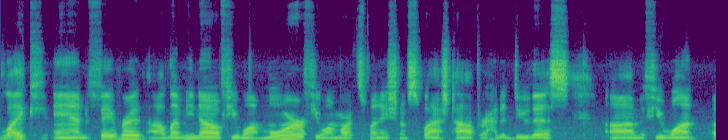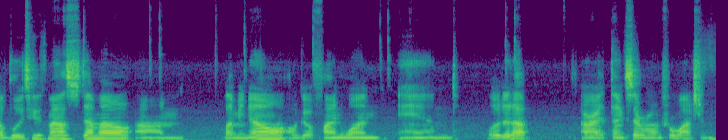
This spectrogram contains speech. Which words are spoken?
like and favorite. Uh, let me know if you want more, if you want more explanation of Splash Top or how to do this. Um, if you want a Bluetooth mouse demo, um, let me know. I'll go find one and load it up. Alright, thanks everyone for watching.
